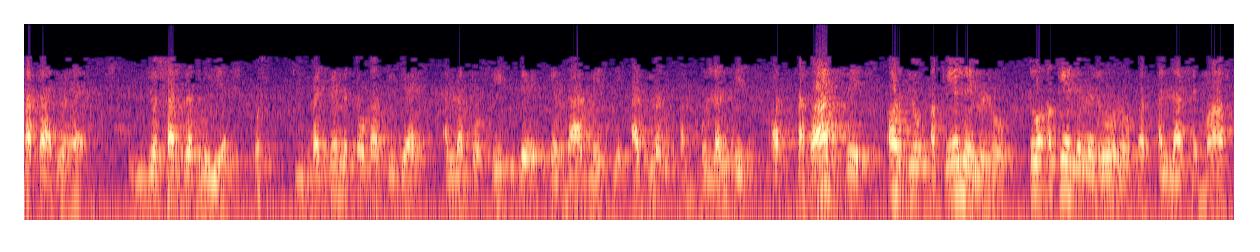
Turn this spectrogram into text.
خطا جو ہے جو سرزد ہوئی ہے، اس کی مجمے میں توبہ کی جائے، اللہ کو فیق دے، کردار میں اتنی عظمت اور بلندی اور ثبات دے، اور جو اکیلے میں ہو، تو اکیلے میں رو رو کر اللہ سے معاف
